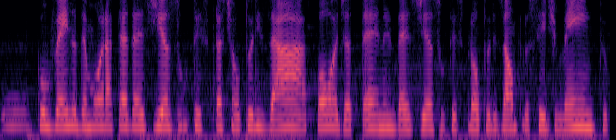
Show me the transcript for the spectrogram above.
o convênio demora até 10 dias úteis para te autorizar, pode até né, 10 dias úteis para autorizar um procedimento.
